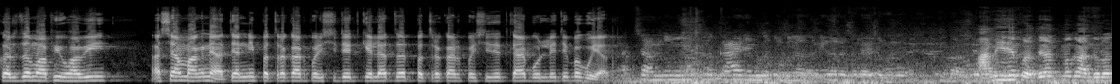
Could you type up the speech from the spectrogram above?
कर्जमाफी व्हावी अशा मागण्या त्यांनी पत्रकार परिषदेत केल्या. तर पत्रकार परिषदेत काय बोलले ते बघूयात. आम्ही हे प्रतिकात्मक आंदोलन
